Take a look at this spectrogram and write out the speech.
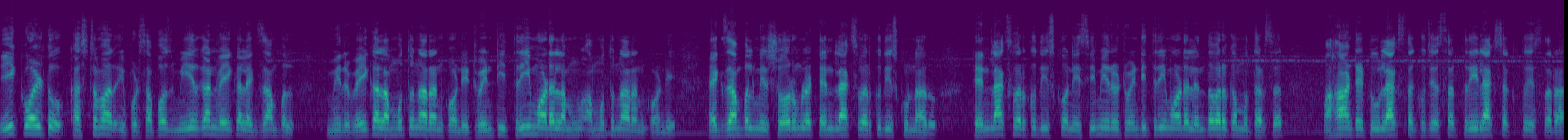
ఈక్వల్ టు కస్టమర్ ఇప్పుడు సపోజ్ మీరు కానీ వెహికల్ ఎగ్జాంపుల్ మీరు వెహికల్ అమ్ముతున్నారనుకోండి ట్వంటీ త్రీ మోడల్ అమ్ము అమ్ముతున్నారనుకోండి ఎగ్జాంపుల్ మీరు షోరూంలో టెన్ ల్యాక్స్ వరకు తీసుకున్నారు. టెన్ ల్యాక్స్ వరకు తీసుకొనేసి మీరు ట్వంటీ త్రీ మోడల్ ఎంతవరకు అమ్ముతారు సార్? మహా అంటే టూ ల్యాక్స్ తక్కువ చేస్తారు? త్రీ ల్యాక్స్ తక్కువ చేస్తారా?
